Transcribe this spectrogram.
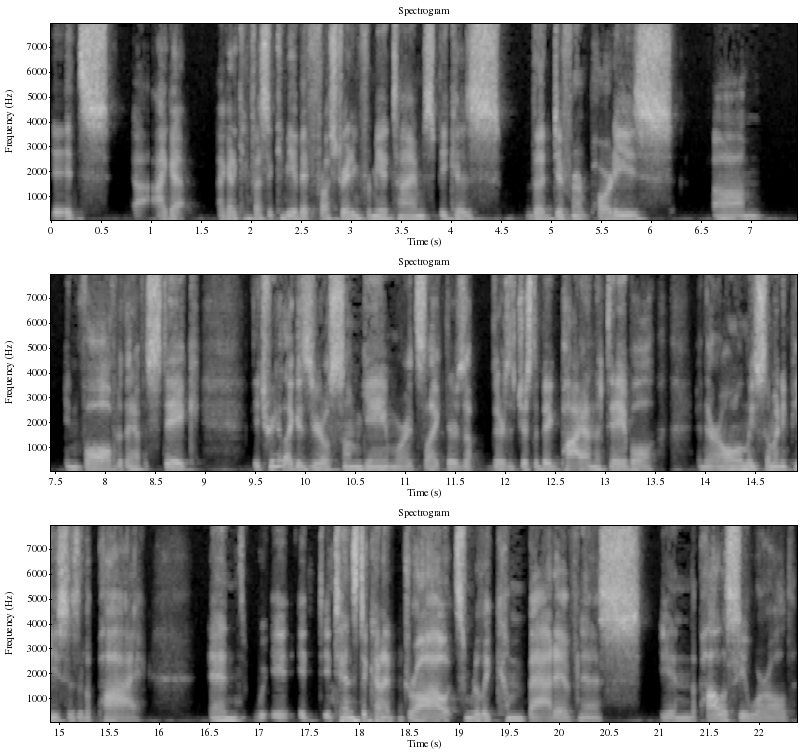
it's, I got, I got to confess, it can be a bit frustrating for me at times because the different parties um, involved or they have a stake they treat it like a zero sum game where it's like there's a there's just a big pie on the table and there are only so many pieces of the pie. And it, it, it tends to kind of draw out some really combativeness in the policy world.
